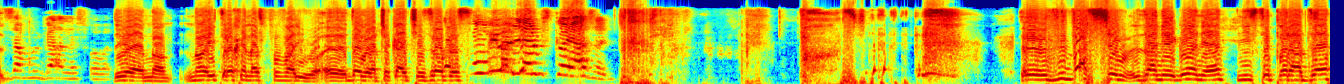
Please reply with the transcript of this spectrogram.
E, Za wulgarne słowa. nie, no, no i trochę nas powaliło. E, dobra, czekajcie, zrobię... s- Mówiłem, nie rób skojarzeń. Wybaczcie za niego, nie? Nic nie poradzę.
